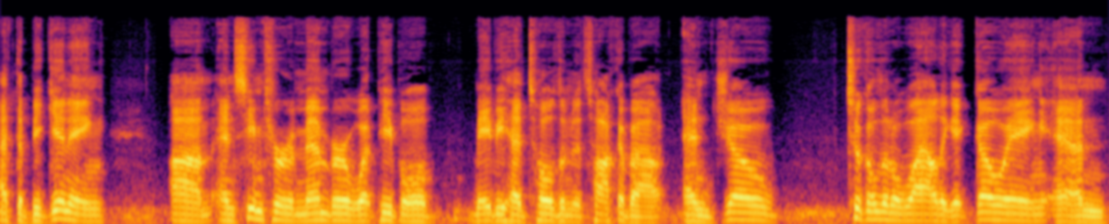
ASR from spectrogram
at the beginning, um, and seemed to remember what people maybe had told him to talk about. And Joe took a little while to get going and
